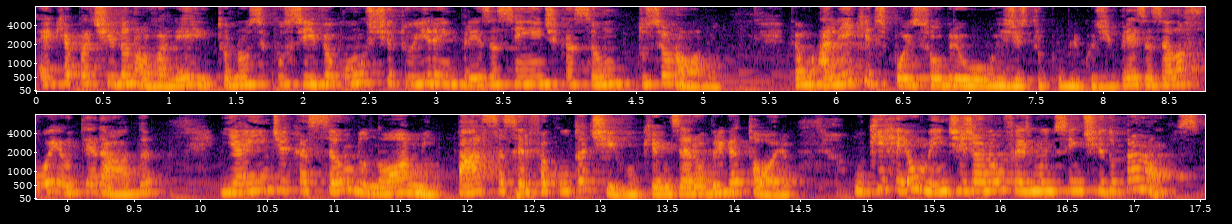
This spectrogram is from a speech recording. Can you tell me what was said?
é que a partir da nova lei tornou-se possível constituir a empresa sem a indicação do seu nome. Então, a lei que dispõe sobre o registro público de empresas, ela foi alterada e a indicação do nome passa a ser facultativo, que antes era obrigatório, o que realmente já não fez muito sentido para nós.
